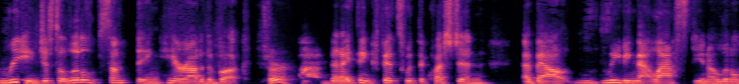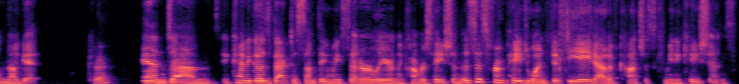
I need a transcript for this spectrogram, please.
read just a little something here out of the book. Sure. Uh, that I think fits with the question about leaving that last you know little nugget. Okay. And um, it kind of goes back to something we said earlier in the conversation. This is from page 158 out of conscious communications.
